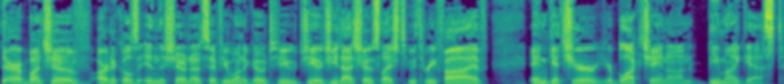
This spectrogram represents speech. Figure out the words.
there are a bunch of articles in the show notes. So if you want to go to gog.show slash 235 and get your, your blockchain on, be my guest.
